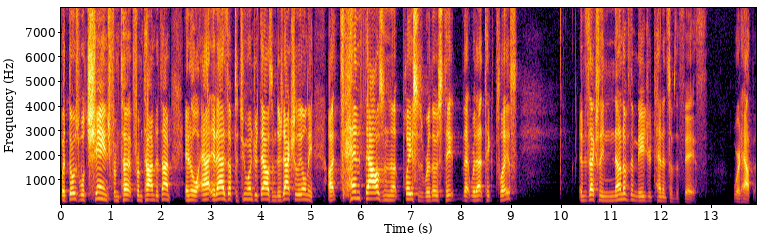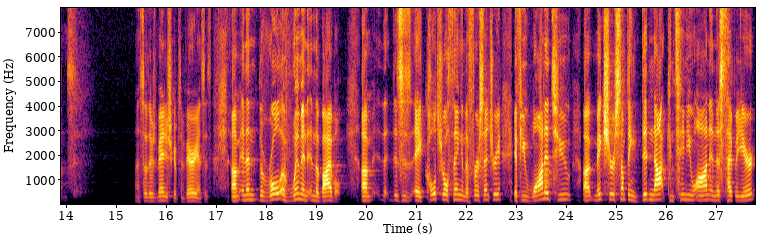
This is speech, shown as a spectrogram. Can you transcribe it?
But those will change from, t- from time to time, and it'll add, it adds up to 200,000. There's actually only uh, 10,000 places where, those ta- that, where that takes place. And there's actually none of the major tenets of the faith where it happens. And so there's manuscripts and variances. Um, and then the role of women in the Bible. Um, th- this is a cultural thing in the first century. If you wanted to uh, make sure something did not continue on in this type of year,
